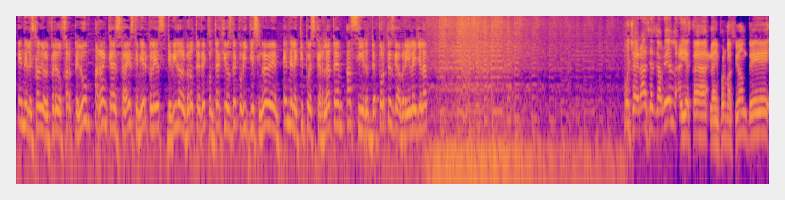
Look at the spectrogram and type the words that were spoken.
en el Estadio Alfredo Harpelú arranca hasta este miércoles debido al brote de contagios de COVID-19 en el equipo Escarlata. Asir Deportes Gabriel Ayala. Muchas gracias, Gabriel. Ahí está la información del de,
